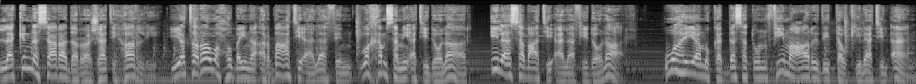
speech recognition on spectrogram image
لكن سعر دراجات هارلي يتراوح بين 4500 دولار إلى 7000 دولار وهي مكدسة في معارض التوكيلات الآن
